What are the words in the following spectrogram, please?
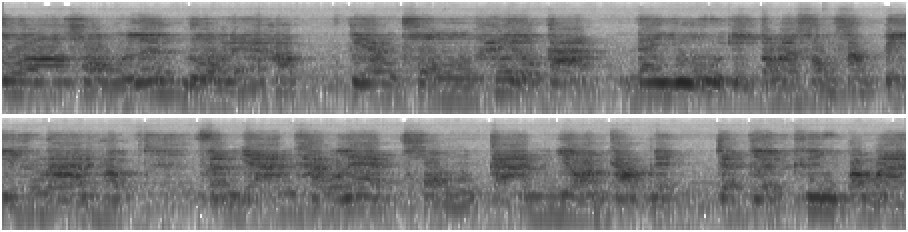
ตัวของเลิกดวงเนี่ยนะครับยังคงให้โอกาสได้อยู่อีกประมาณ2อสปีข้างหน้านะครับ สัญญาณครั้งแรกของการย้อนกลับเนี่ยจะเกิดขึ้นประมาณ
